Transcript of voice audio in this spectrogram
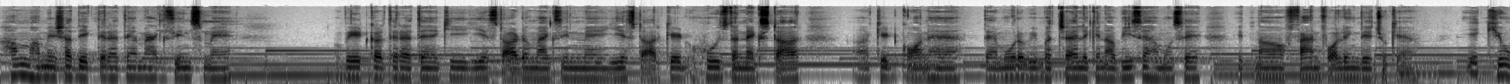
हम हमेशा देखते रहते हैं मैगजीन्स में वेट करते रहते हैं कि ये स्टार मैगज़ीन में, ये star kid who is the next star kid कौन है? तैमूर अभी बच्चा है, लेकिन अभी से हम उसे इतना फ़ैन फॉलोइंग दे चुके हैं। ये क्यों?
